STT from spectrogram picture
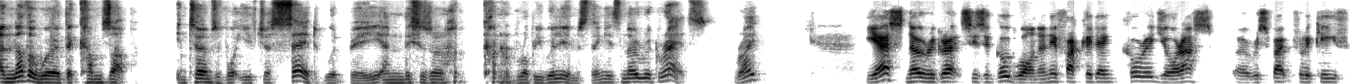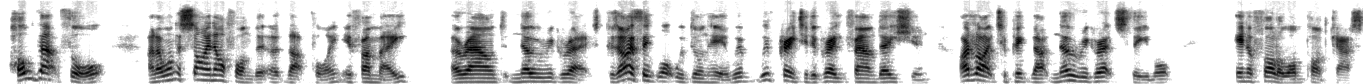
another word that comes up in terms of what you've just said would be, and this is a kind of Robbie Williams thing, is no regrets, right? Yes, no regrets is a good one. And if I could encourage or ask uh, respectfully, Keith, hold that thought. And I want to sign off on the, at that point, if I may, around no regrets, because I think what we've done here, we've, we've created a great foundation. I'd like to pick that no regrets theme up in a follow on podcast.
